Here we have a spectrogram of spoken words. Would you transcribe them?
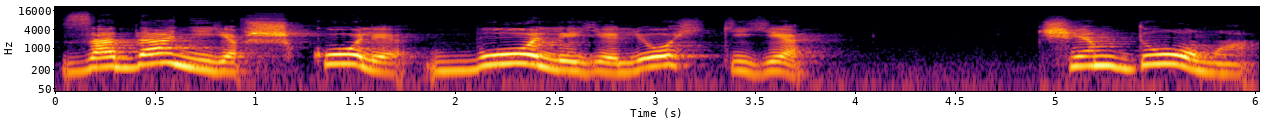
Задания в школе более легкие, чем дома.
